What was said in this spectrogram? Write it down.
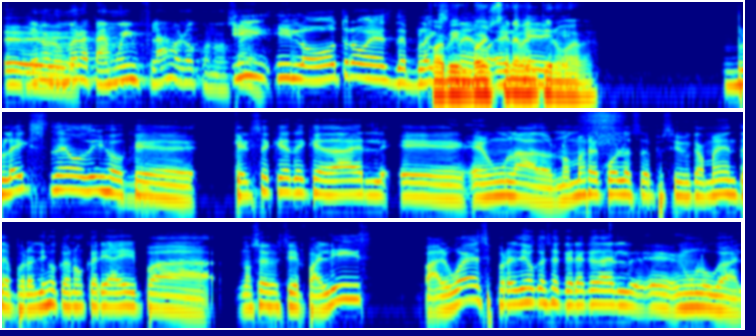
Que Eh, los números están muy inflados, loco, no sé. y, y lo otro es de Blake Corbin Snell. Tiene que 29. Blake Snell dijo que, que él se quiere quedar eh, en un lado. No me recuerdo específicamente, pero él dijo que no quería ir para, no sé si para el East, para el West, pero él dijo que se quería quedar eh, en un lugar.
